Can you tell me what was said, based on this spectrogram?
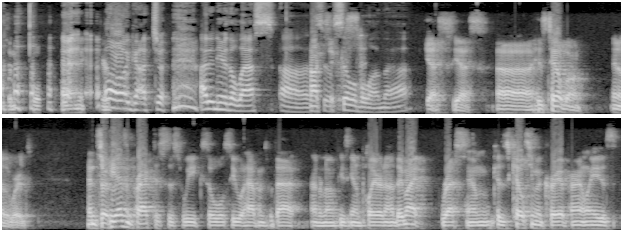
is an oh, I gotcha. I didn't hear the last uh, syllable on that. Yes, yes. Uh, his tailbone, in other words. And so he hasn't practiced this week, so we'll see what happens with that. I don't know if he's going to play or not. They might rest him because Kelcie McCray apparently has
